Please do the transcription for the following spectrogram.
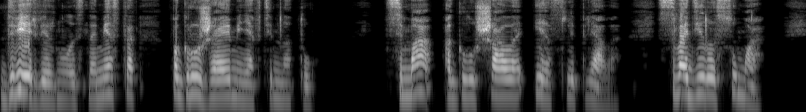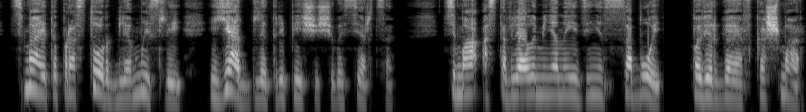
дверь вернулась на место, погружая меня в темноту. Тьма оглушала и ослепляла сводила с ума. Тьма — это простор для мыслей, яд для трепещущего сердца. Тьма оставляла меня наедине с собой, повергая в кошмар.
